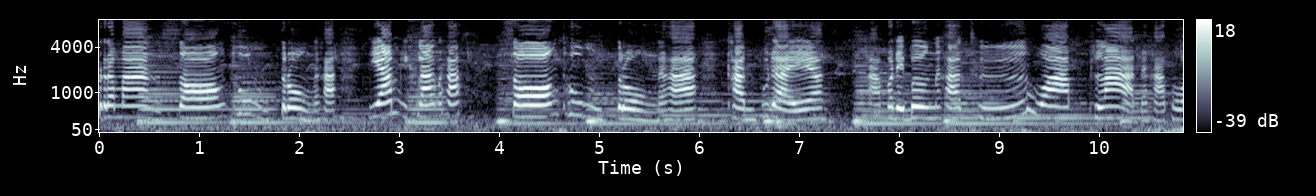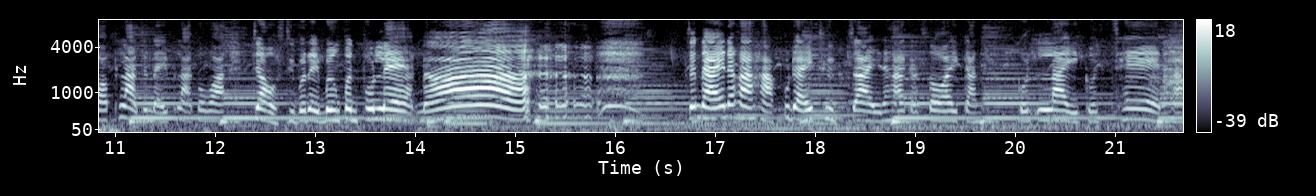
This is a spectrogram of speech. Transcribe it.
ประมาณ2ทุ่มตรงนะคะ ย้ำอีกครั้งนะคะ2ทุ่มตรงนะคะ คันผู้ใดหา บ่ได้เบิ่งนะคะ ถือว่าพลาดนะคะ เพราะว่าพลาดจังไดพลาดเพราะว่าเจ้าสิบ่ได้เบิ่งเป็นผู้แรกนะจังไดนะคะหากผู้ใดถึกใจนะคะก็ซอยกันกดไลค์กดแชร์นะคะ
